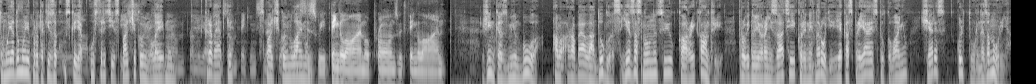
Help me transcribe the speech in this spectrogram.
тому я думаю про такі закуски, як устриці з пальчиковим лаймом, креветки з пальчиковим лаймом. Жінка з Мюнбуа Арабелла Дуглас є засновницею Curry Country, провідної організації корінних народів, яка сприяє спілкуванню через культурне занурення.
